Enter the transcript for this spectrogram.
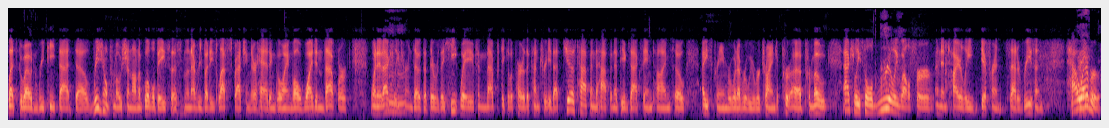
Let's go out and repeat that uh, regional promotion on a global basis. And then everybody's left scratching their head and going, well, why didn't that work? When it actually turns out that there was a heat wave in that particular part of the country that just happened to happen at the exact same time. So ice cream or whatever we were trying to pr- uh, promote actually sold really well for an entirely different set of reasons. However,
